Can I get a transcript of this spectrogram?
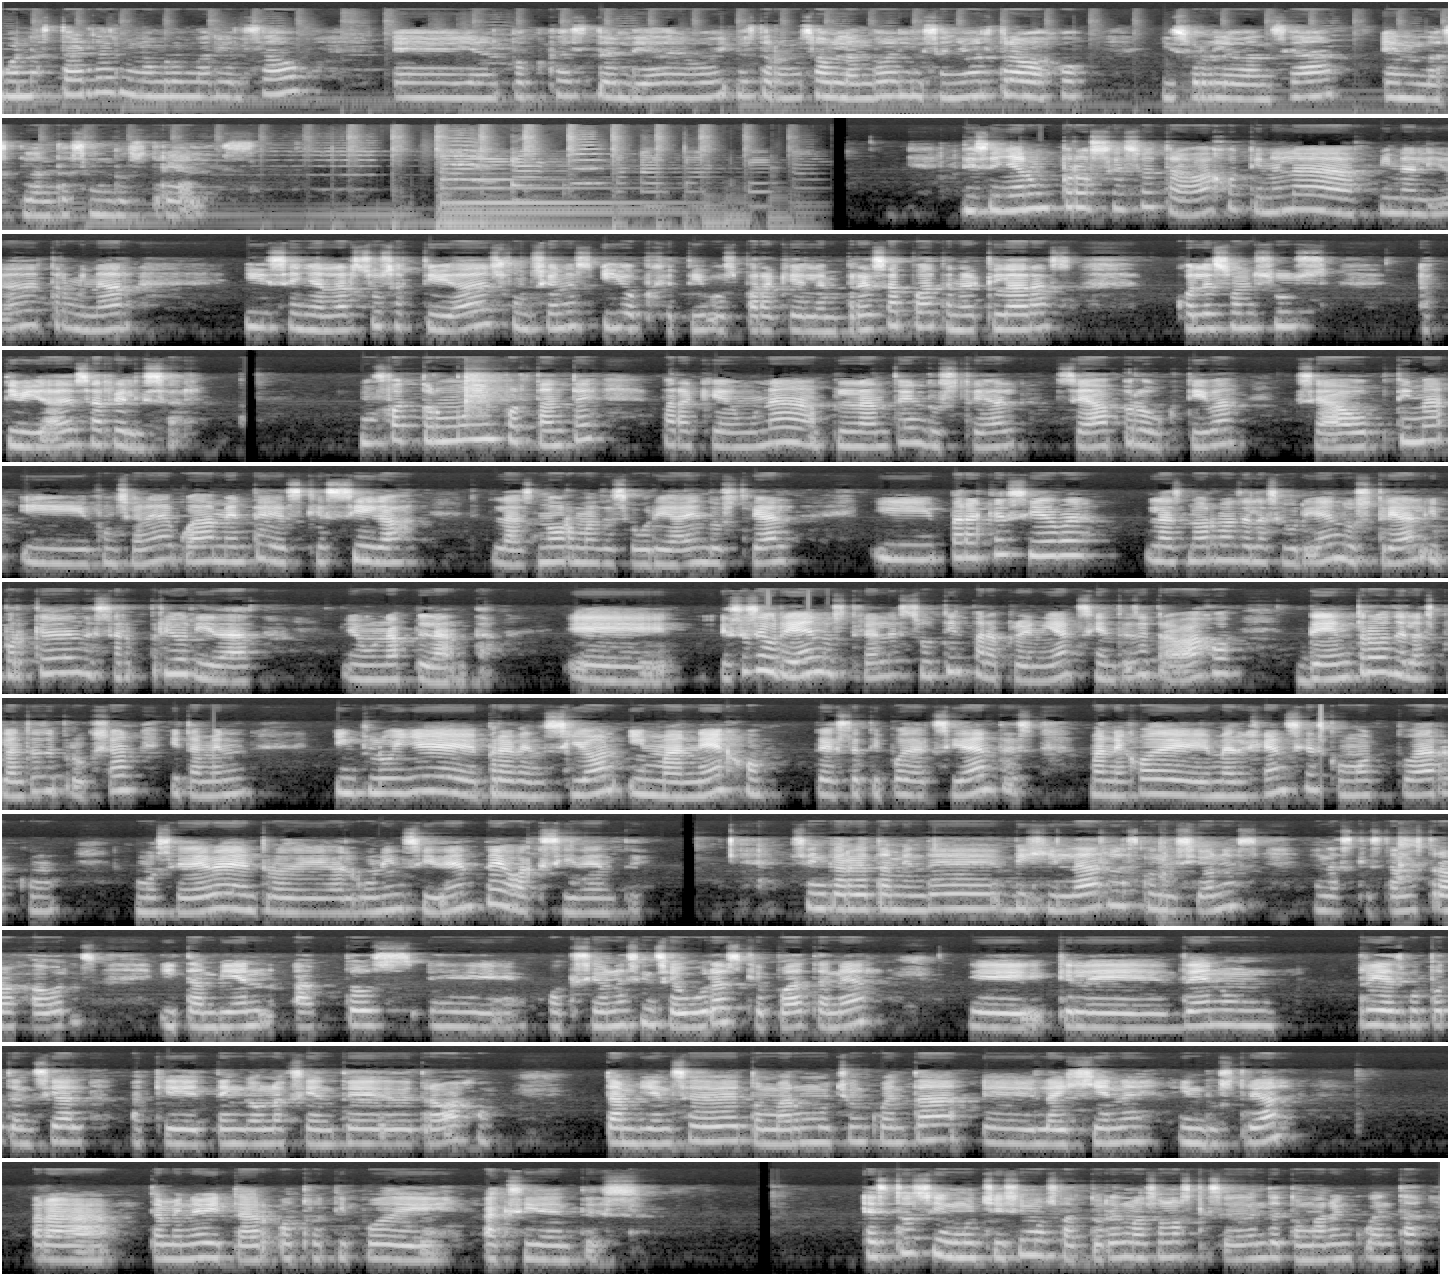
Buenas tardes, mi nombre es Mariel Sao eh, y en el podcast del día de hoy estaremos hablando del diseño del trabajo y su relevancia en las plantas industriales. Diseñar un proceso de trabajo tiene la finalidad de determinar y señalar sus actividades, funciones y objetivos para que la empresa pueda tener claras cuáles son sus actividades a realizar. Un factor muy importante para que una planta industrial sea productiva, sea óptima y funcione adecuadamente es que siga las normas de seguridad industrial. ¿Y para qué sirven las normas de la seguridad industrial y por qué deben de ser prioridad en una planta? Eh, esa seguridad industrial es útil para prevenir accidentes de trabajo dentro de las plantas de producción y también incluye prevención y manejo de este tipo de accidentes, manejo de emergencias, cómo actuar como, se debe dentro de algún incidente o accidente. Se encarga también de vigilar las condiciones en las que están los trabajadores y también actos eh, o acciones inseguras que pueda tener eh, que le den un riesgo potencial a que tenga un accidente de trabajo. También se debe tomar mucho en cuenta eh, la higiene industrial para también evitar otro tipo de accidentes. Estos y muchísimos factores más son los que se deben de tomar en cuenta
